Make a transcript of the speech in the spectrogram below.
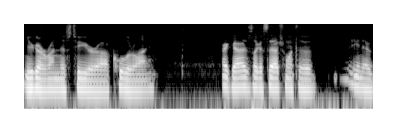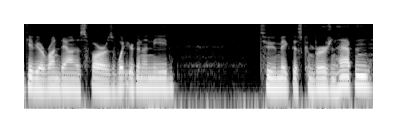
You're going to run this to your uh, cooler line. Alright guys, like I said, I just want to, you know, give you a rundown as far as what you're going to need to make this conversion happen.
